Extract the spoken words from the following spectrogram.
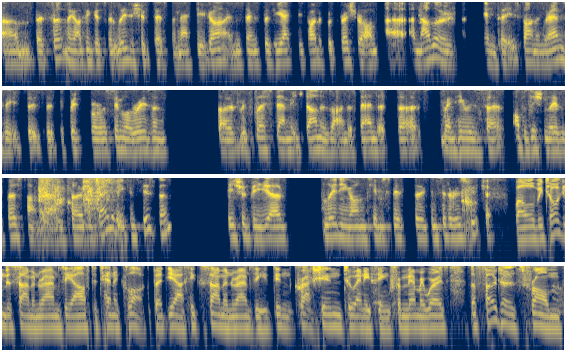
Um, but certainly, I think it's a leadership test for Matthew Guy in the sense that he actually tried to put pressure on uh, another MP, Simon Ramsay, to, to, to, quit for a similar reason, though with less damage done, as I understand it, uh, when he was uh, opposition leader the first time around. So if he's going to be consistent, he should be uh, leaning on Tim Smith to consider his future. Well, we'll be talking to Simon Ramsay after 10 o'clock. But yeah, I think Simon Ramsay didn't crash into anything from memory, whereas the photos from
